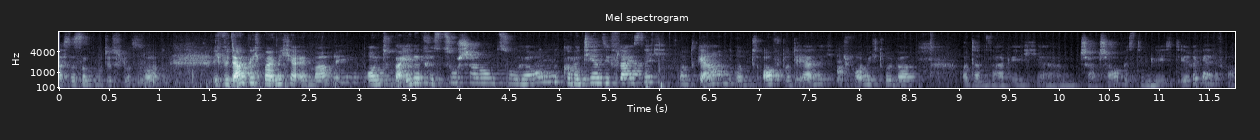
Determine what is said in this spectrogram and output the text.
Das ist ein gutes Schlusswort. Ich bedanke mich bei Michael Mari und bei Ihnen fürs Zuschauen, Zuhören. Kommentieren Sie fleißig und gern und oft und ehrlich. Ich freue mich drüber. Und dann sage ich ähm, ciao, ciao, bis demnächst, Ihre Geldfrau.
